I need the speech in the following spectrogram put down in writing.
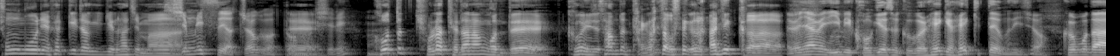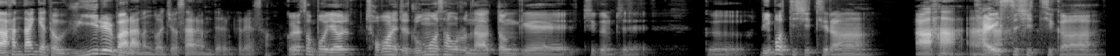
충- 충분히 획기적이긴 하지만 심리스였죠 그것도 네. 확실히 음. 그것도 졸라 대단한 건데 그건 이제 사람들은 당연하다고 생각을 하니까 왜냐하면 이미 거기에서 그걸 해결했기 때문이죠. 그보다 한 단계 더 위를 바라는 거죠 사람들은 그래서. 그래서 뭐 여- 저번에 이제 루머상으로 나왔던 게 지금 이제 그 리버티 시티랑 아하. 아하. 바이스 시티가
